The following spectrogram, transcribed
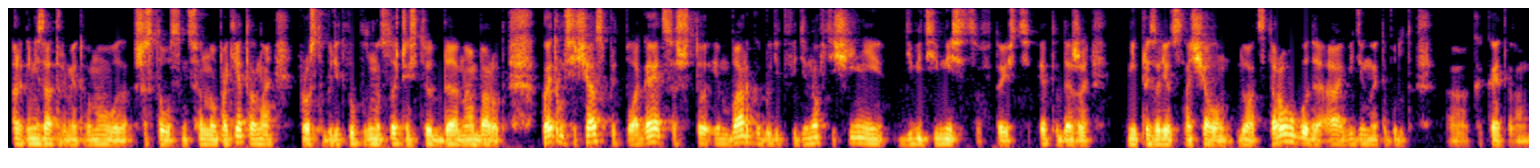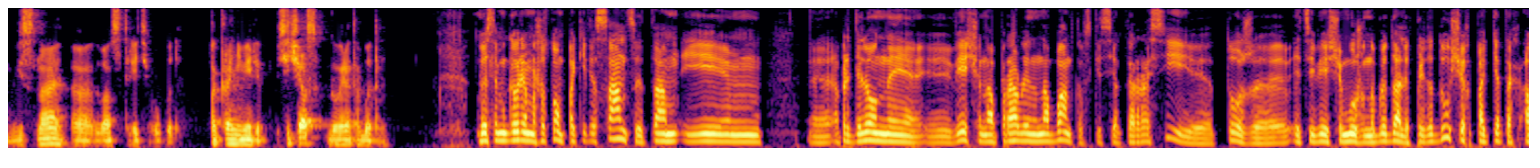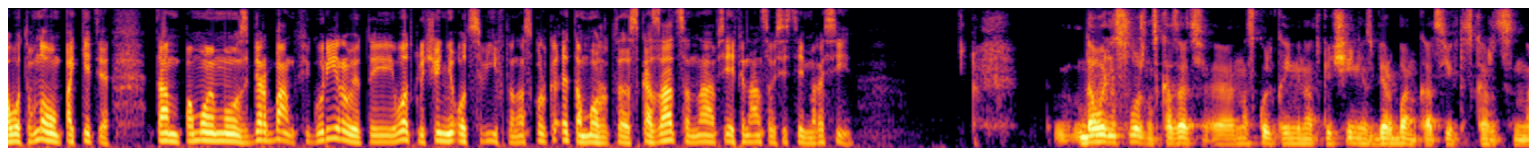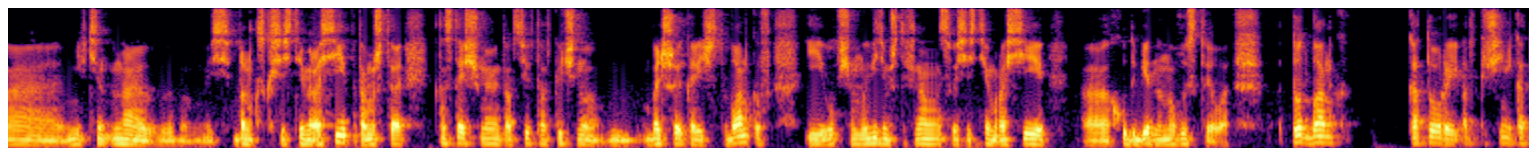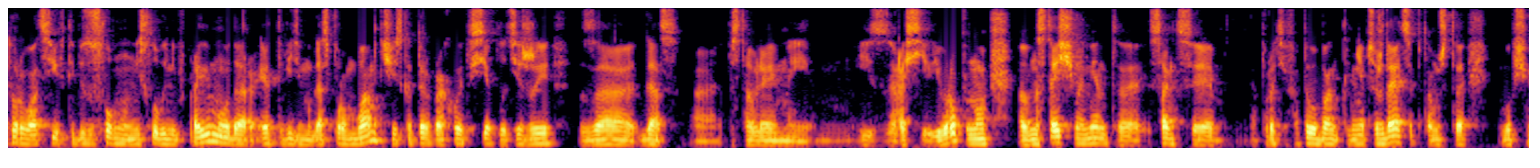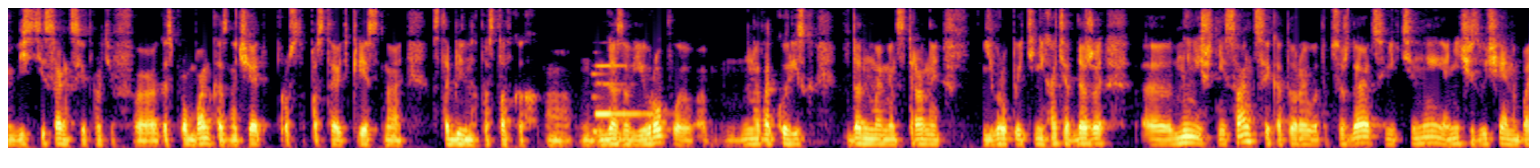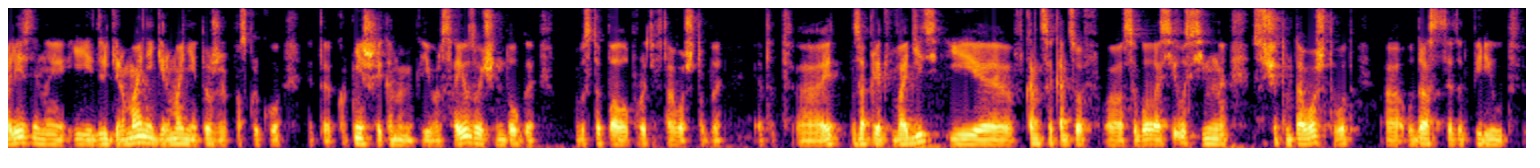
организаторами этого нового шестого санкционного пакета, она просто будет выполнена с точностью да наоборот. Поэтому сейчас предполагается, что эмбарго будет введено в течение 9 месяцев. То есть это даже не произойдет с началом 2022 года, а, видимо, это будет э, какая-то там весна 2023 э, года. По крайней мере, сейчас говорят об этом. Но если мы говорим о шестом пакете санкций, там и э, определенные э, вещи направлены на банковский сектор России. Тоже эти вещи мы уже наблюдали в предыдущих пакетах, а вот в новом пакете там, по-моему, Сбербанк фигурирует и его отключение от SWIFT. Насколько это может э, сказаться на всей финансовой системе России? Довольно сложно сказать, э, насколько именно отключение Сбербанка от SWIFT скажется на, нефте... на э, банковской системе России, потому что к настоящему моменту от SWIFT отключено большое количество банков, и, в общем, мы видим, что финансовая система России э, худо-бедно, но выстояла. Тот банк, который, отключение которого от SWIFT, безусловно, нанесло бы непоправимый удар, это, видимо, Газпромбанк, через который проходят все платежи за газ, поставляемый из России в Европу, но в настоящий момент э, санкции против этого банка не обсуждается, потому что, в общем, ввести санкции против э, Газпромбанка означает просто поставить крест на стабильных поставках э, газа в Европу. На такой риск в данный момент страны Европы идти не хотят. Даже нынешние санкции, которые вот обсуждаются, нефтяные, они чрезвычайно болезненные и для Германии. Германия тоже, поскольку это крупнейшая экономика Евросоюза, очень долго выступала против того, чтобы этот, э, запрет вводить и э, в конце концов э, согласилась именно с учетом того, что вот удастся этот период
